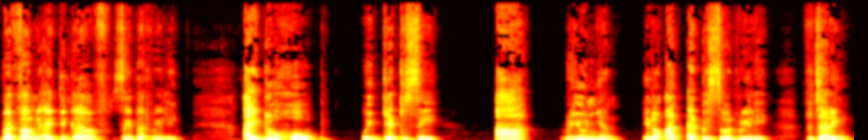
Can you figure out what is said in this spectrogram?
My family, I think I have said that really. I do hope we get to see a reunion, you know, an episode really featuring,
